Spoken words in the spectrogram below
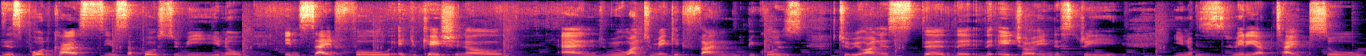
This podcast is supposed to be, you know, insightful, educational, and we want to make it fun because to be honest the, the the hr industry you know is very uptight so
